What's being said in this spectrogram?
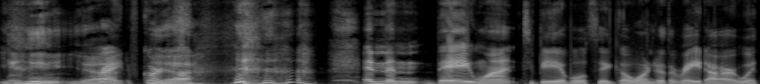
by the way. yeah Right, of course. yeah. and then they want to be able to go under the radar with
